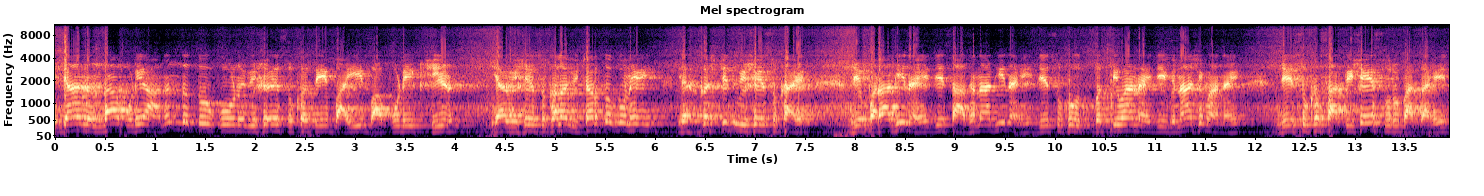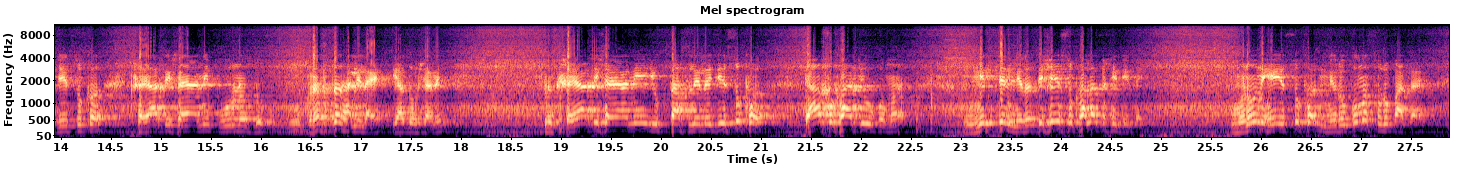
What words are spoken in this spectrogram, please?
नित्यानंदा पुढे आनंद तो कोण? विषय सुख ते बाई बापुडे क्षीण. या विषय सुखाला विचारतो कोण हे? यकश्चित विषय सुख आहे जे पराधीन आहे जे साधनाधीन आहे जे सुख उत्पत्तीवान आहे जे विनाशवान आहे जे सुख सातिशय स्वरूपात आहे जे सुख क्षयातिशयाने पूर्ण ग्रस्त झालेलं आहे या दोषाने. क्षयातिशयाने युक्त असलेले जे सुख त्या सुखाची उपमा नित्य निरतिशय सुखाला कशी देत आहे? म्हणून हे सुख निरुपम स्वरूपाचं आहे.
